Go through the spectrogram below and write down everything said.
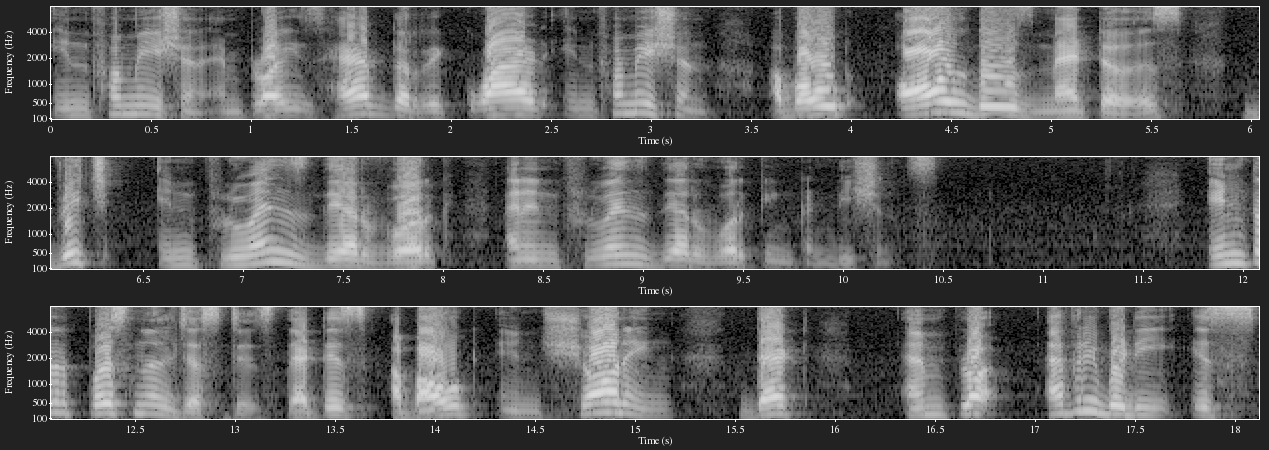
information, employees have the required information about all those matters which influence their work and influence their working conditions. Interpersonal justice that is about ensuring that everybody is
